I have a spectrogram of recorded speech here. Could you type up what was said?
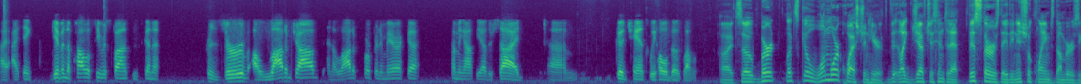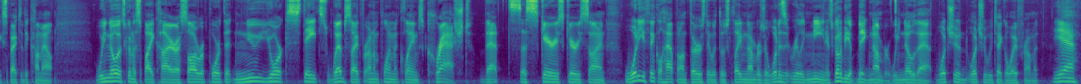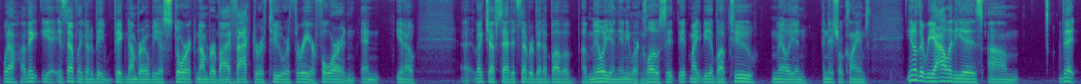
I, I think, given the policy response, it's going to preserve a lot of jobs and a lot of corporate America coming out the other side. Um, good chance we hold those levels. All right, so Burt, let's go one more question here. Like Jeff just hinted at, this Thursday, the initial claims number is expected to come out. We know it's going to spike higher. I saw a report that New York State's website for unemployment claims crashed. That's a scary, scary sign. What do you think will happen on Thursday with those claim numbers, or what does it really mean? It's going to be a big number. We know that. What should what should we take away from it? Yeah, well, I think yeah, it's definitely going to be a big number. It'll be a historic number by a factor of two or three or four, and and you know. Uh, like Jeff said, it's never been above a, a million anywhere mm-hmm. close. It, it might be above two million initial claims you know, the reality is um, that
